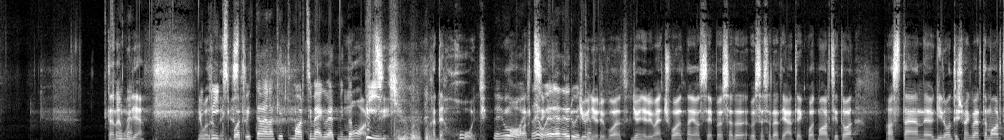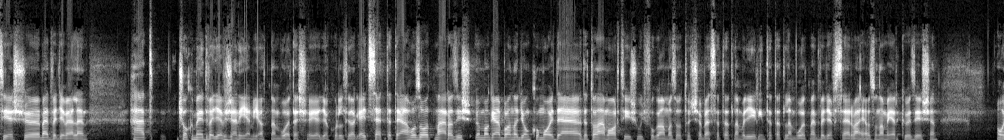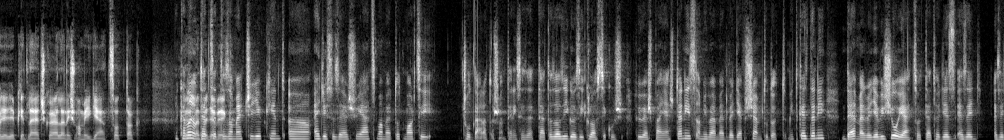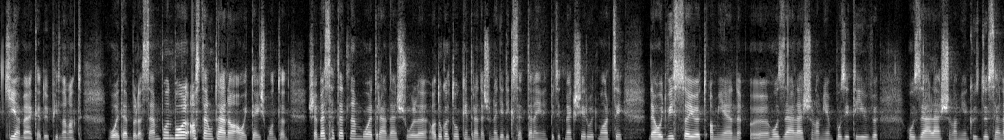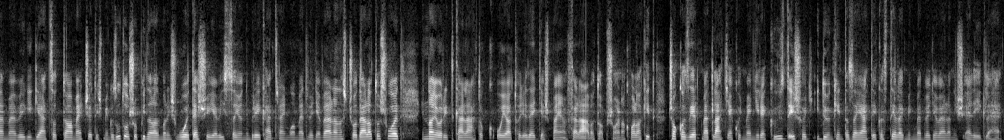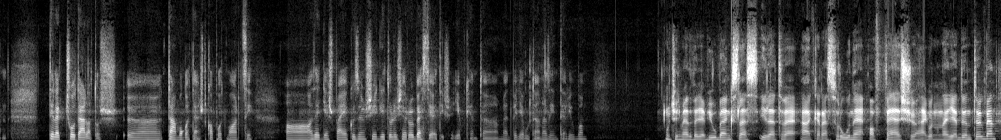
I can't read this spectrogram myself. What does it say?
Te nem, Én nem. ugye? Jól emlékeztem. Sport vittem el, akit Marci megvert, mint Marci? a pinty. Hát de hogy? De jó volt, de jó, örültem. Gyönyörű volt, gyönyörű meccs volt, nagyon szép összedett, összeszedett játék volt Marcitól. Aztán Giront is megverte Marci, és Medvegyev ellen Hát csak Medvegyev zsenie miatt nem volt esélye gyakorlatilag. Egy szettet elhozott, már az is önmagában nagyon komoly, de, de talán Marci is úgy fogalmazott, hogy sebezhetetlen vagy érintetetlen volt Medvegyev szervája azon a mérkőzésen. Ahogy egyébként Lehecska ellen is, amíg játszottak. Nekem nagyon tetszett ez a meccs egyébként. Egyrészt az első játszma, mert ott Marci csodálatosan teniszezett. Tehát az az igazi klasszikus füves pályás tenisz, amivel Medvegyev sem tudott mit kezdeni, de Medvegyev is jól játszott, tehát hogy ez, ez, egy, ez egy kiemelkedő pillanat volt ebből a szempontból. Aztán utána, ahogy te is mondtad, sebezhetetlen volt, ráadásul adogatóként, ráadásul negyedik szett elején egy picit megsérült Marci, de hogy visszajött, amilyen ö, hozzáállással, amilyen pozitív hozzáállással, amilyen küzdőszellemmel végig játszotta a meccset, és még az utolsó pillanatban is volt esélye visszajönni break hátrányból Medvegyev ellen, az csodálatos volt. Én nagyon ritkán látok olyat, hogy az egyes pályán felállva tapsolnak valakit, csak azért, mert látják, hogy mennyire küzd, és hogy időnként az a játék az tényleg még Medvegyev ellen is elég lehet. Tényleg csodálatos ö, támogatást kapott Marci az egyes pálya közönségétől, és erről beszélt is egyébként a Medvegyev után az interjúban. Úgyhogy Medvegyev Eubanks lesz, illetve Alcaraz Rune a felső ágon a negyeddöntőkben.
